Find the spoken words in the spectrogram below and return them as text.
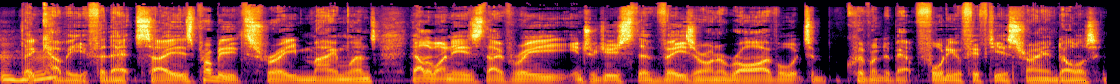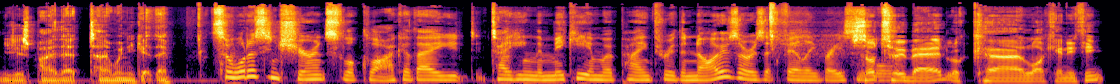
that cover you for that. So there's probably three main ones. The other one is they've reintroduced the visa on arrival. It's equivalent to about 40 or 50 Australian dollars, and you just pay that uh, when you get there. So, what does insurance look like? Are they taking the mickey and we're paying through the nose, or is it fairly reasonable? It's not too bad. Look, uh, like anything,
